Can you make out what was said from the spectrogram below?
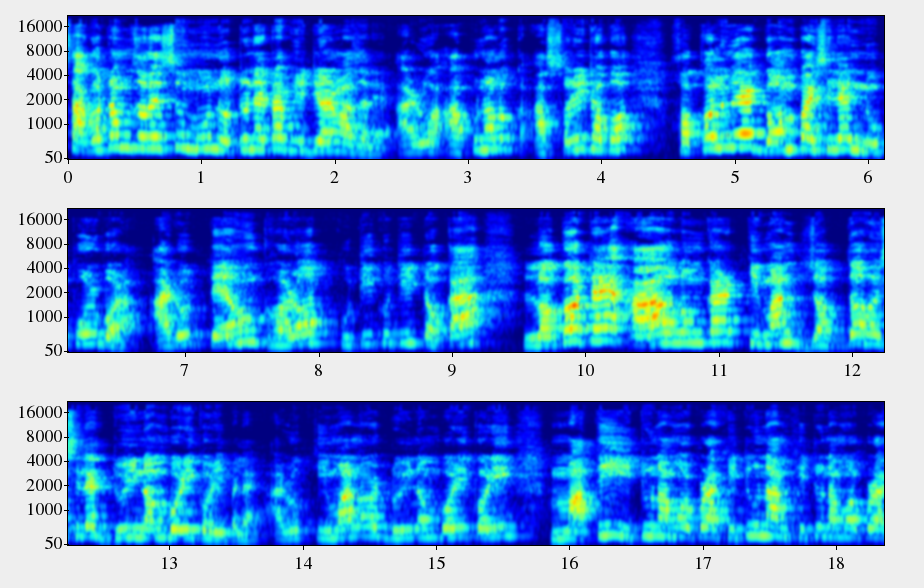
স্বাগতম জনাইছোঁ মোৰ নতুন এটা ভিডিঅ'ৰ মাজলৈ। আৰু আপোনালোক আচৰিত হ'ব সকলোৱে গম পাইছিলে নুপুৰ বৰা আৰু তেওঁ ঘৰত কোটি কোটি টকা লগতে আ অলংকাৰ কিমান জব্দ হৈছিলে দুই নম্বৰী কৰি পেলাই। আৰু কিমানৰ দুই নম্বৰী কৰি মাটি ইটো নামৰ পৰা সিটো নাম সিটো নামৰ পৰা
